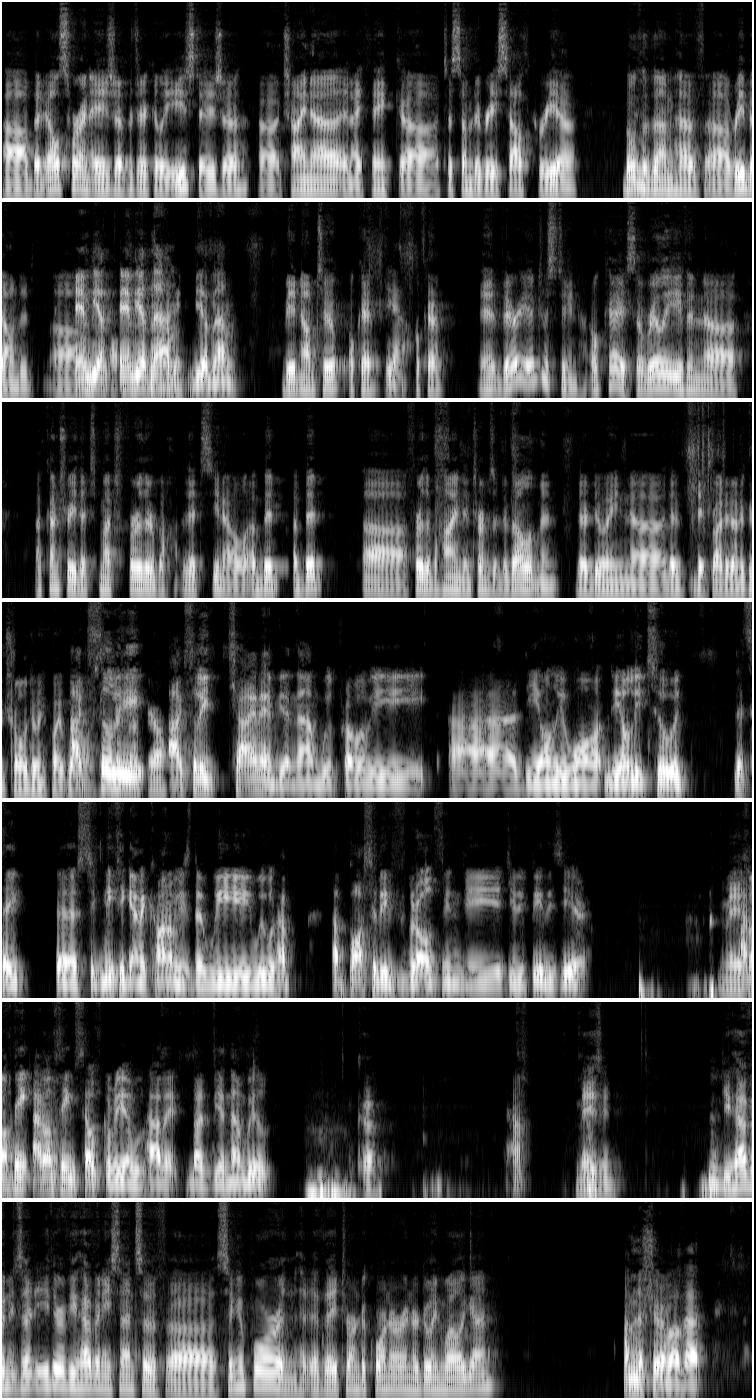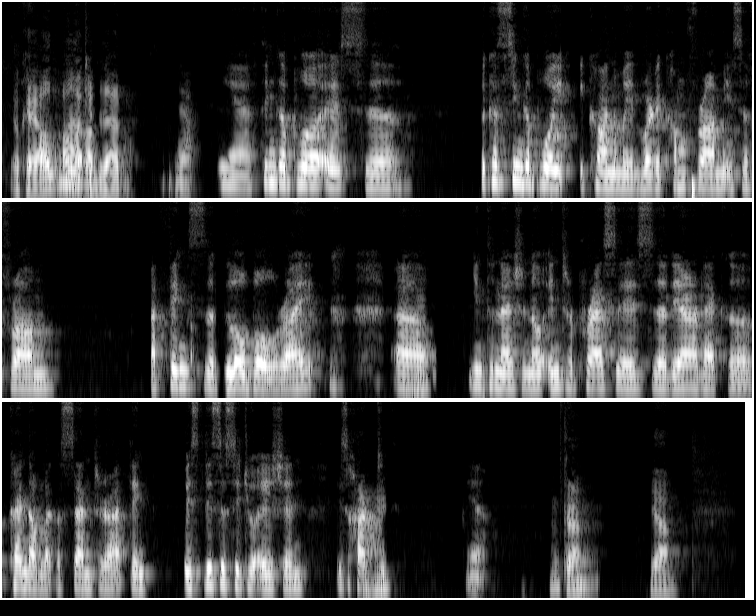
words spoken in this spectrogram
Uh, but elsewhere in Asia, particularly East Asia, uh, China, and I think uh, to some degree South Korea, both of them have uh, rebounded. Um, And, Viet- and Vietnam. Vietnam. Vietnam too. Okay. Yeah. Okay. Eh, very interesting. Okay, so really, even uh, a country that's much further, beh- that's you know a bit a bit uh, further behind in terms of development, they're doing uh, they've they brought it under control, doing quite well. Is Actually, right, actually, China and Vietnam will probably be uh, the only one, the only two, let's say, uh, significant economies that we we will have a positive growth in the GDP this year. Amazing. I don't think I don't think South Korea will have it, but Vietnam will. Okay. Yeah. Amazing. Do you have any? Does either of you have any sense of uh, Singapore and have they turned a corner and are doing well again? I'm not sure about that. Okay, I'll, I'll look into that. Yeah. Yeah, Singapore is uh, because Singapore economy where they come from is from I think uh, global, right? Uh, International enterprises uh, they are like a, kind of like a center. I think with this situation, it's hard to yeah. Okay. Yeah.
